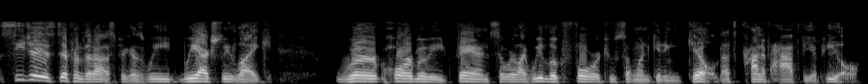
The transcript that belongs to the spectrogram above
CJ is different than us because we we actually like we're horror movie fans, so we're like we look forward to someone getting killed. That's kind of half the appeal.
